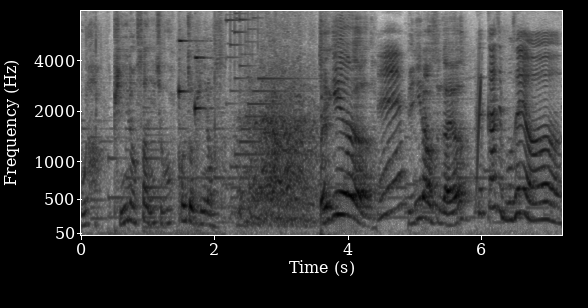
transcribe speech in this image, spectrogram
뭐야? 비닐하우스 아니에요 저거? 완전 비닐하우스. 저기요. 에? 비닐하우스인가요? 끝까지 보세요.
